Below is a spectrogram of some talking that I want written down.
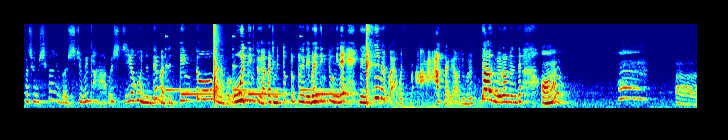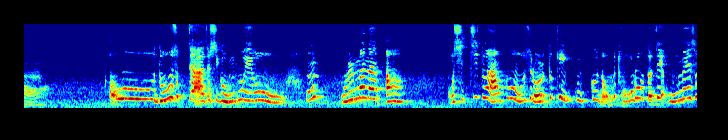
아 지금 시간이 몇 시지? 왜 이렇게 안 오시지? 하고 있는데 마치 띵동 하는 거야. 오 띵동이 아까 지금 똑똑똑이 왜 띵동이네. 이거 예수님일 거야. 하고 막 달려가지고 딱 열었는데 어? 어? 오, 노숙자 아저씨가 온 거예요. 어? 얼마나, 아, 어, 씻지도 않고 옷을 어떻게 입고 있고 너무 더러웠던지 몸에서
